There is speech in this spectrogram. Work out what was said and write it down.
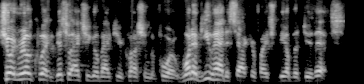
Jordan, real quick, this will actually go back to your question before. What have you had to sacrifice to be able to do this?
